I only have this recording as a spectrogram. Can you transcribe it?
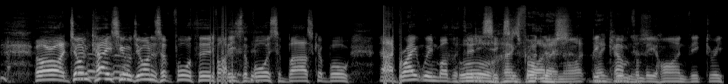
All right, John Casey will join us at 4.35. He's the voice of basketball. Uh, great win by the Oh, 36ers thank Friday goodness. night. Big Thank come from behind victory,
